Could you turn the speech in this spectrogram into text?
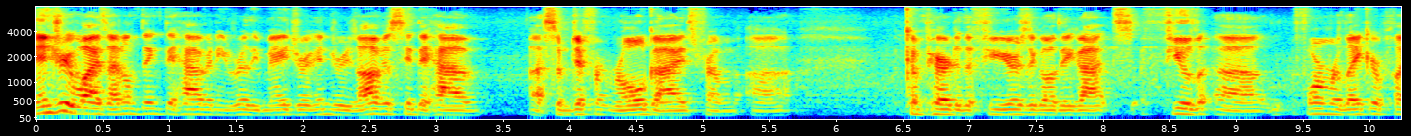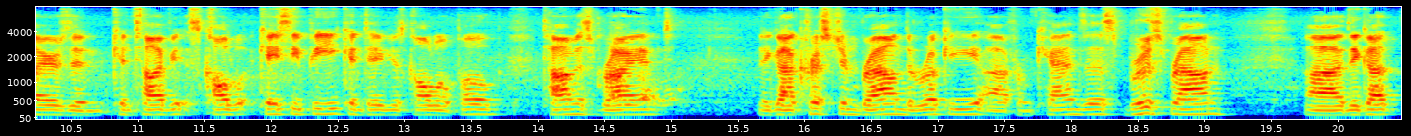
injury wise, I don't think they have any really major injuries. Obviously, they have uh, some different role guys from uh, compared to the few years ago. They got few uh, former Laker players in Kentavious Caldwell, KCP, Kentavious Caldwell Pope, Thomas Bryant. They got Christian Braun, the rookie uh, from Kansas, Bruce Brown. Uh, they got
